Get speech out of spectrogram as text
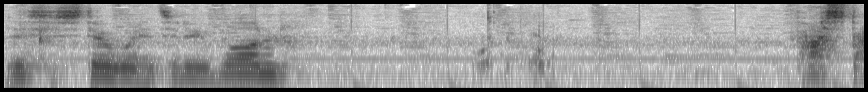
This is still waiting to do one. Faster!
